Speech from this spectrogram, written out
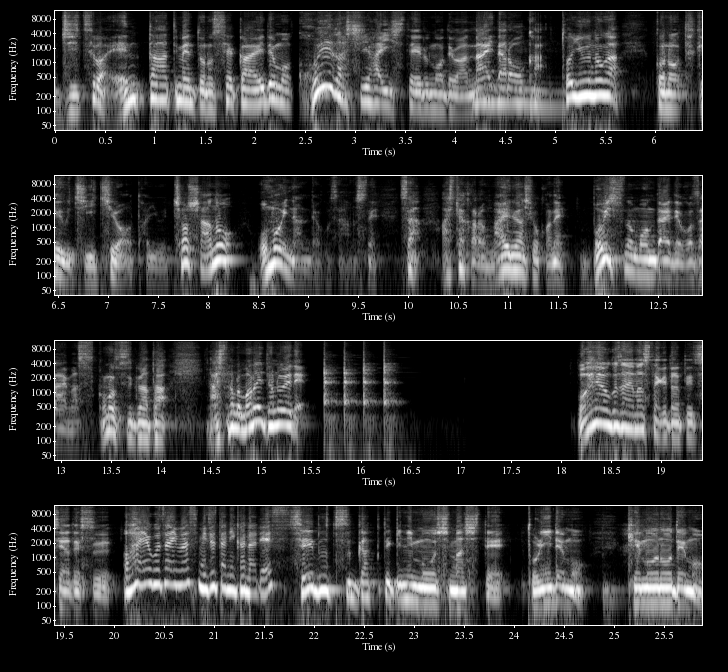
実はエンターテイメントの世界でも声が支配しているのではないだろうか、というのが、この竹内一郎という著者の思いなんでございますね。さあ、明日から参りましょうかね。ボイスの問題でございます。この続きまた、明日のまな板の上で。おはようございます。武田哲也です。おはようございます。水谷香奈です。生物学的に申しまして、鳥でも、獣でも、は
